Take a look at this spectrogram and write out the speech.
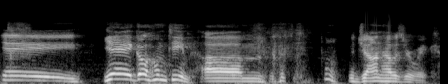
Yay. Yay, go home team. Um, John, how was your week?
